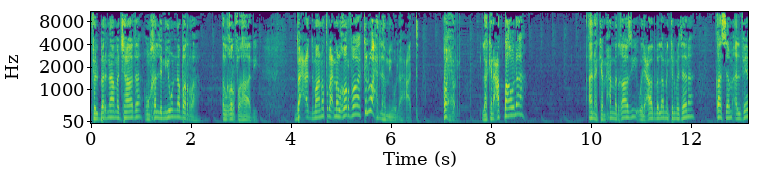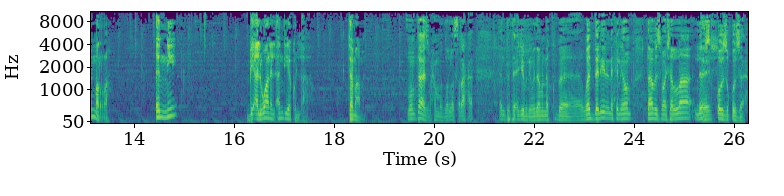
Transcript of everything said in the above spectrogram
في البرنامج هذا ونخلي ميولنا برا الغرفة هذه. بعد ما نطلع من الغرفة كل واحد له ميوله عاد. هو حر. لكن على الطاولة أنا كمحمد غازي والعياذ بالله من كلمه أنا قسم ألفين مرة إني بألوان الأندية كلها تماما ممتاز محمد والله صراحة أنت تعجبني ما دام إنك ب... والدليل إنك اليوم لابس ما شاء الله لبس؟ قوس قزح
